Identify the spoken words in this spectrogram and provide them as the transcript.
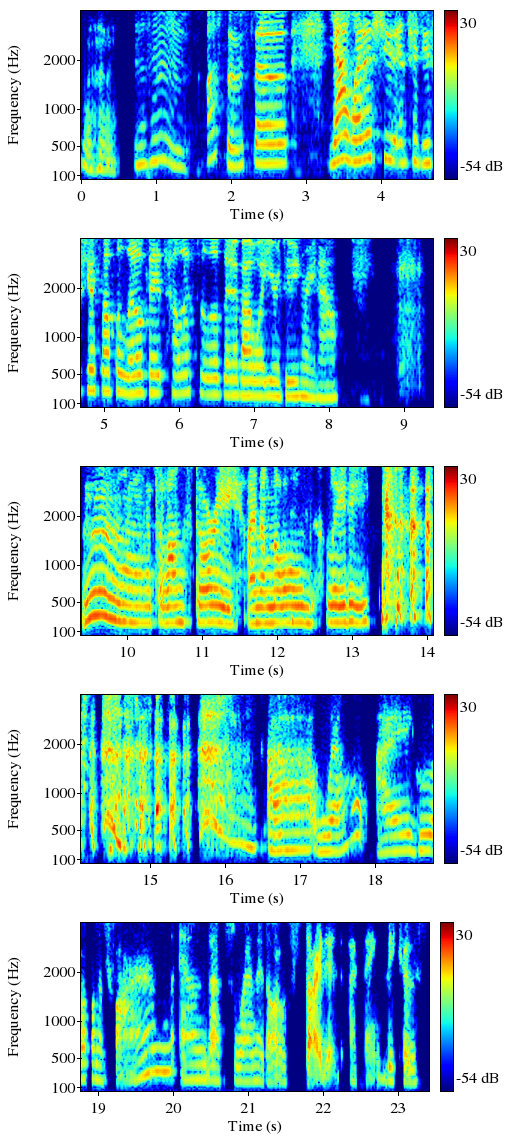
Mm-hmm. Mm-hmm. Awesome. So, yeah, why don't you introduce yourself a little bit? Tell us a little bit about what you're doing right now. Mm, it's a long story. I'm an old lady. uh, well, I grew up on a farm, and that's when it all started, I think, because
